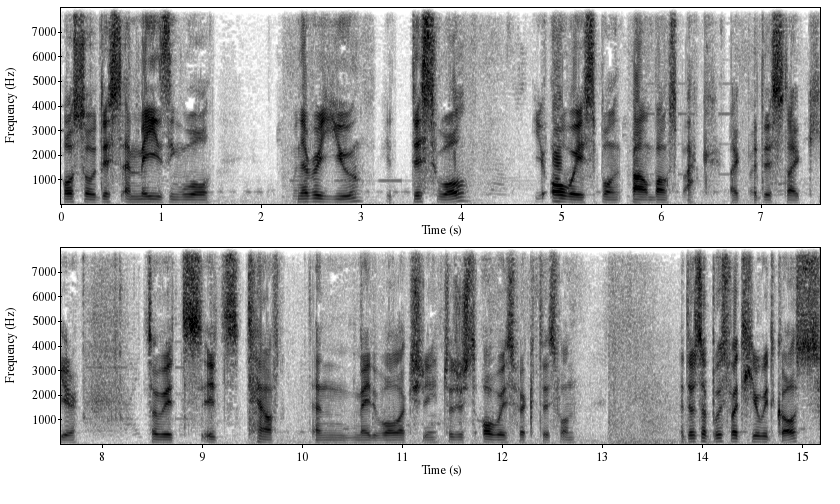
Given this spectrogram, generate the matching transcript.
Also, this amazing wall. Whenever you hit this wall, you always spawn, bounce back, like by this, like here. So it's it's 10 of 10 made wall actually. So just always wreck this one. There's a boost right here with Gauss,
